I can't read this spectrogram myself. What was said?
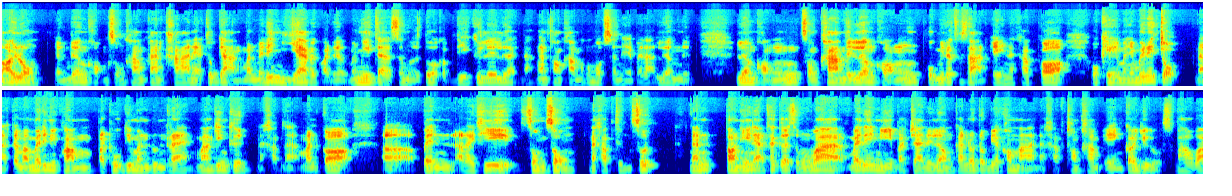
น้อยลงอย่างเรื่องของสงครามการค้าเนี่ยทุกอย่างมันไม่ได้มีแย่ไปกว่าเดิม มันมีแต่เสมอตัวกับดีขึ้นเรื่อยๆนะงั้นทองคำมันก็หมดเสน่ห์ไปละเรื่องหนึ่ง เรื่องของสงครามในเรื่องของภูมิรัฐศาสตร์เองนะครับก็โอเคมันยังไม่ได้จบนะแต่มันไม่ได้มีความปะทุที่มันรุนแรงมากยิ่งขึ้นนะครับนะมันก็เอ่อเป็นอะไรที่ทรงๆนะครับถึงสุด งั้นตอนนี้เนี่ยถ้าเกิดสมมุติว่าไม่ได้มีปัจจัยในเรื่องของการลดดอกเบี้ยเข้ามานะครับทองคำเองก็อยู่สภาวะ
